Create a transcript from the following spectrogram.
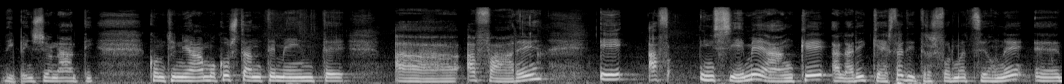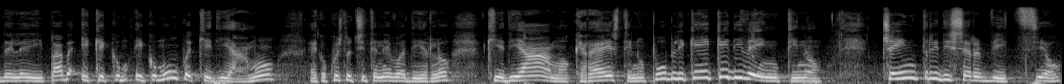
dei pensionati, continuiamo costantemente a, a fare e a, insieme anche alla richiesta di trasformazione eh, delle IPAB e che e comunque chiediamo, ecco questo ci tenevo a dirlo, chiediamo che restino pubbliche e che diventino centri di servizio,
